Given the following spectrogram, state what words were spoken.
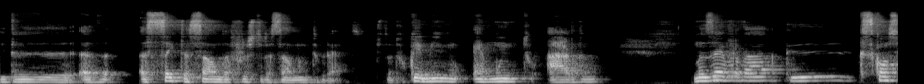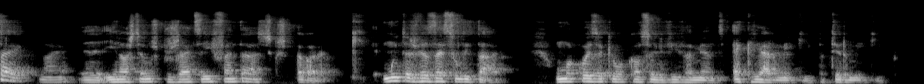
e de aceitação da frustração muito grande. Portanto, o caminho é muito árduo, mas é verdade que, que se consegue, não é? Eh, e nós temos projetos aí fantásticos. Agora, muitas vezes é solitário. Uma coisa que eu aconselho vivamente é criar uma equipa, ter uma equipa.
